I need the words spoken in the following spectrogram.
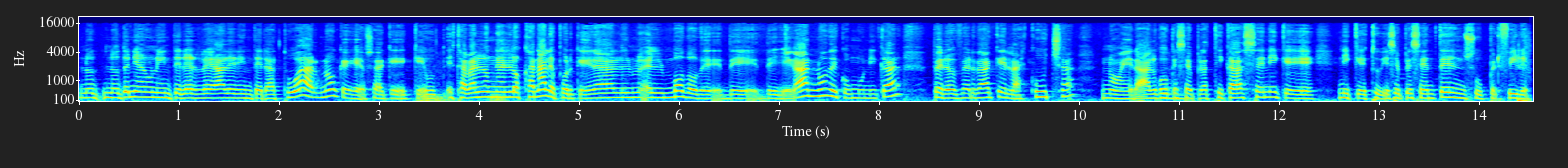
no, no tenían un interés real en interactuar, ¿no? Que, o sea, que, que estaban en los canales porque era el, el modo de, de- de llegar, ¿no? De comunicar, pero es verdad que la escucha no era algo que se practicase ni que, ni que estuviese presente en sus perfiles.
